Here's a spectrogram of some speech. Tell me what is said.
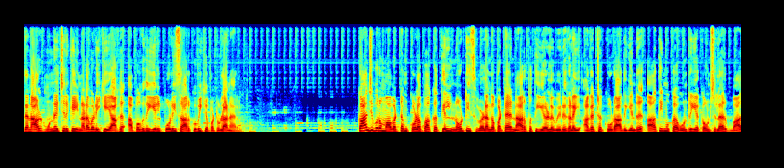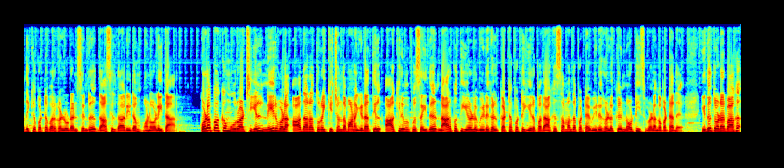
இதனால் முன்னெச்சரிக்கை நடவடிக்கையாக அப்பகுதியில் போலீசார் குவிக்கப்பட்டுள்ளனர். காஞ்சிபுரம் மாவட்டம் கொளப்பாக்கத்தில் நோட்டீஸ் வழங்கப்பட்ட நாற்பத்தி ஏழு வீடுகளை அகற்றக்கூடாது என்று அதிமுக ஒன்றிய கவுன்சிலர் பாதிக்கப்பட்டவர்களுடன் சென்று தாசில்தாரிடம் மனு அளித்தார். கொளப்பாக்கம் ஊராட்சியில் நீர்வள ஆதாரத்துறைக்கு சொந்தமான இடத்தில் ஆக்கிரமிப்பு செய்து நாற்பத்தி ஏழு வீடுகள் கட்டப்பட்டு இருப்பதாக சம்பந்தப்பட்ட வீடுகளுக்கு நோட்டீஸ் வழங்கப்பட்டது. இது தொடர்பாக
